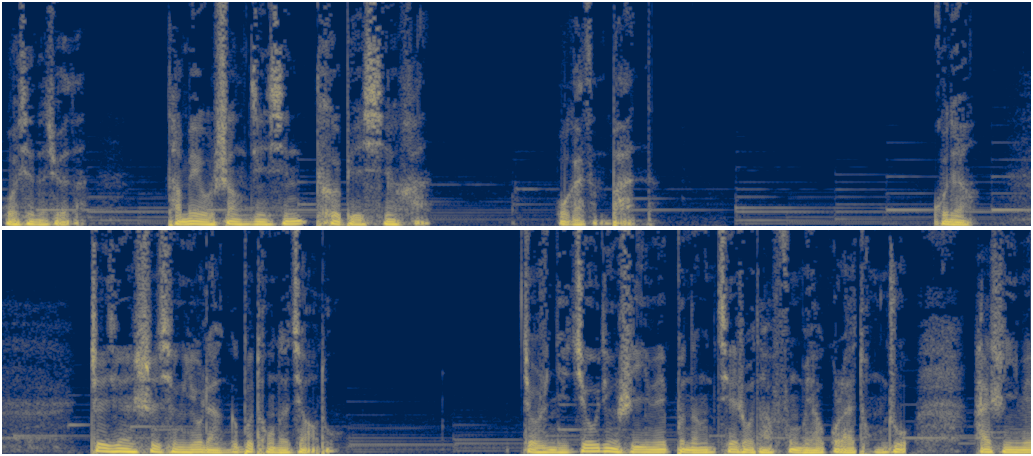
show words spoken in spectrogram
我现在觉得。他没有上进心，特别心寒，我该怎么办呢？姑娘，这件事情有两个不同的角度，就是你究竟是因为不能接受他父母要过来同住，还是因为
